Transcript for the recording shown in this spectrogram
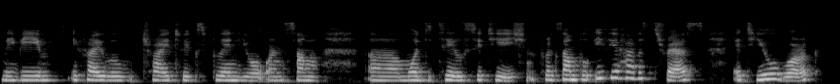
maybe if i will try to explain you on some uh, more detailed situation. For example, if you have a stress at your work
